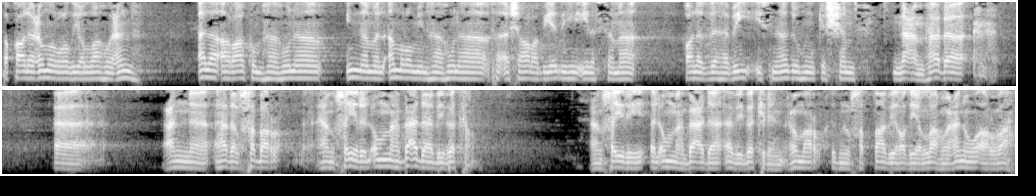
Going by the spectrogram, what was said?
فقال عمر رضي الله عنه ألا أراكم ها هنا؟ إنما الأمر من ها هنا. فأشار بيده إلى السماء. قال الذهبي إسناده كالشمس. نعم هذا آه عن هذا الخبر عن خير الأمة بعد أبي بكر. عن خير الأمة بعد أبي بكر. عمر بن الخطاب رضي الله عنه وأرضاه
